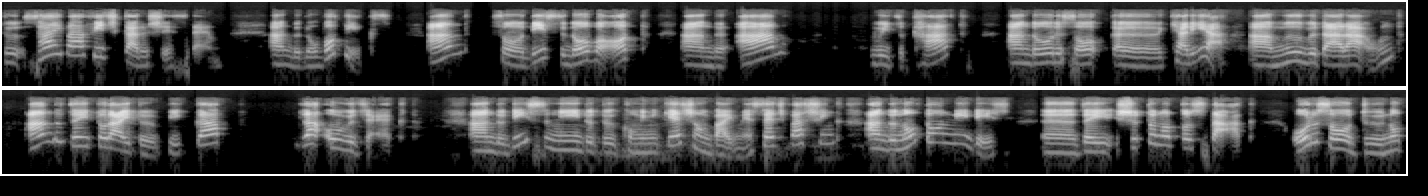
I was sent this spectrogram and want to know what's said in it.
to cyber physical system and robotics. And so this robot and arm with cart and also uh, carrier are moved around and they try to pick up the object. And this need to communication by message passing and not only this, uh, they should not stack, also do not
